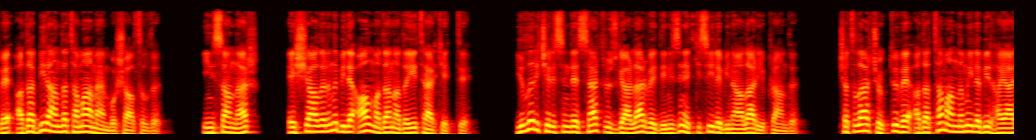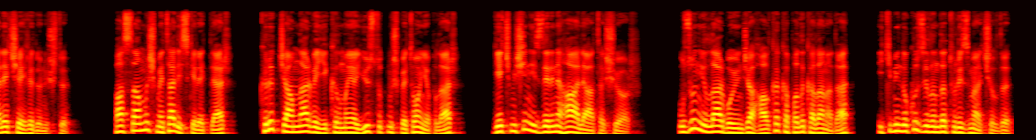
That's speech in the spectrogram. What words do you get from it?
ve ada bir anda tamamen boşaltıldı. İnsanlar, eşyalarını bile almadan adayı terk etti. Yıllar içerisinde sert rüzgarlar ve denizin etkisiyle binalar yıprandı. Çatılar çöktü ve ada tam anlamıyla bir hayalet şehre dönüştü. Paslanmış metal iskeletler, kırık camlar ve yıkılmaya yüz tutmuş beton yapılar, geçmişin izlerini hala taşıyor. Uzun yıllar boyunca halka kapalı kalan ada, 2009 yılında turizme açıldı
